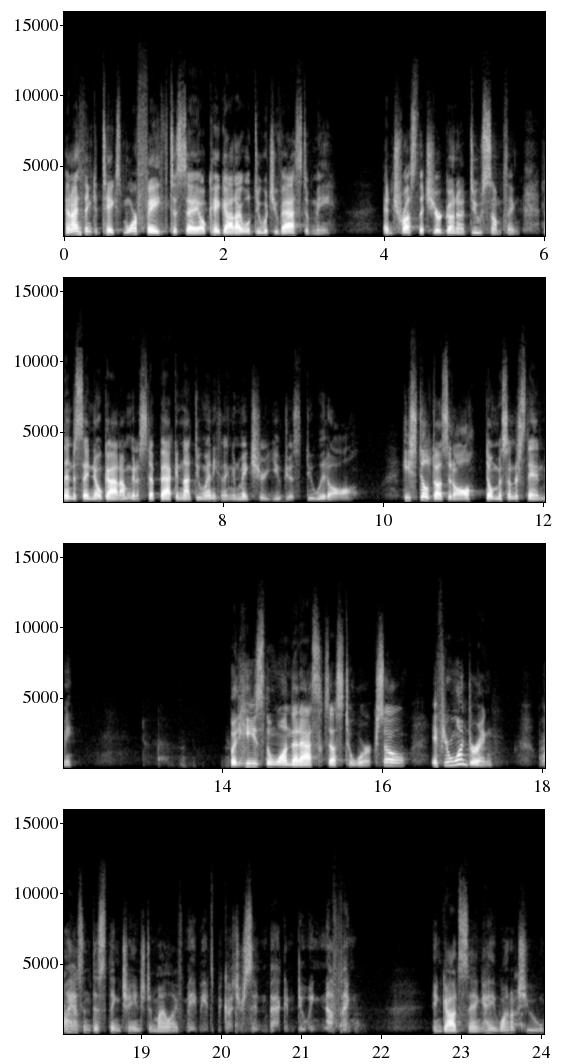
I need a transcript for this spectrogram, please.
And I think it takes more faith to say, okay, God, I will do what you've asked of me and trust that you're going to do something, than to say, no, God, I'm going to step back and not do anything and make sure you just do it all. He still does it all. Don't misunderstand me but He's the one that asks us to work. So if you're wondering, why hasn't this thing changed in my life? Maybe it's because you're sitting back and doing nothing. And God's saying, hey, why don't you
